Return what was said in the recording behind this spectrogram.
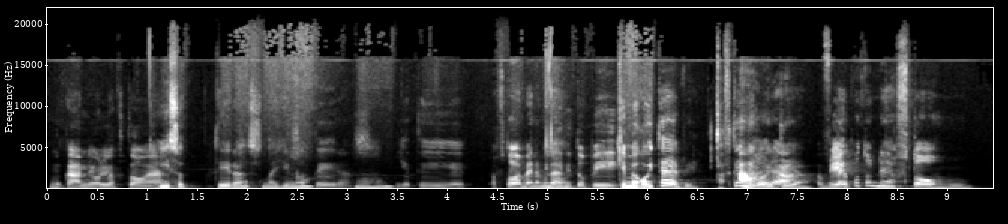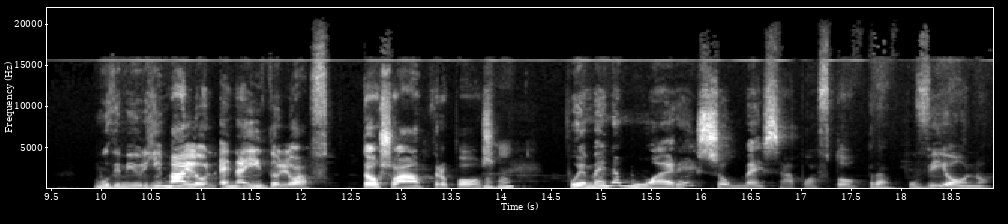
μου κάνει όλο αυτό. Ε. Ή σωτήρας να γίνω. Σωτήρας. Γιατί αυτό εμένα με ναι. κινητοποιεί. Και με γοητεύει. Αυτή είναι Άρα, η γοητεία. βλέπω τον εαυτό μου, μου δημιουργεί μάλλον ένα είδωλο αυτός ο άνθρωπος, που εμένα μου αρέσω μέσα από αυτό που βιώνω.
